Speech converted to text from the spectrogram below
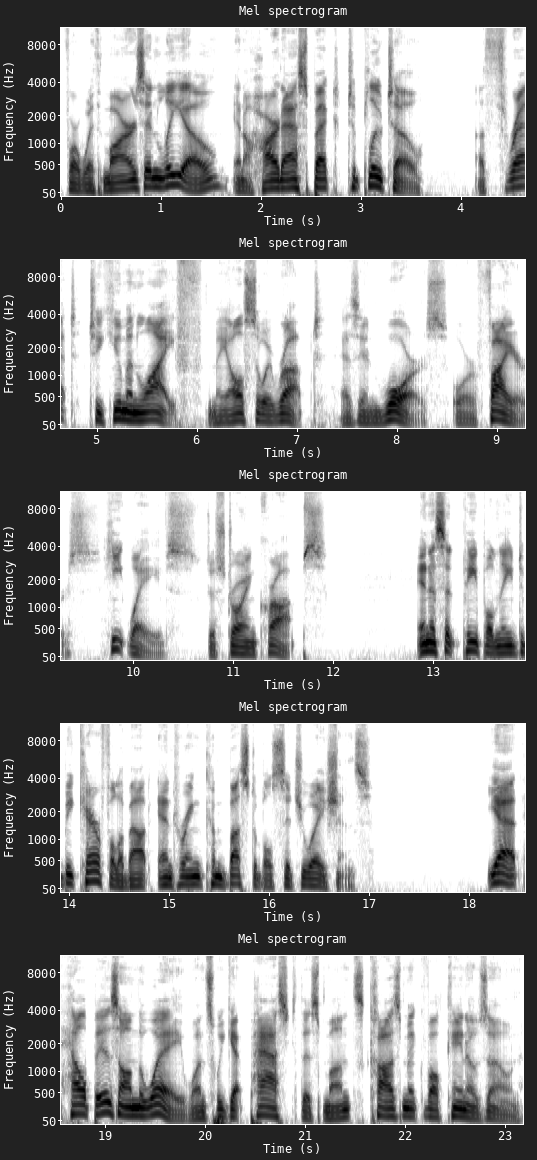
for with Mars in Leo, in a hard aspect to Pluto, a threat to human life may also erupt as in wars or fires, heat waves, destroying crops. Innocent people need to be careful about entering combustible situations. Yet, help is on the way once we get past this month's cosmic volcano zone.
